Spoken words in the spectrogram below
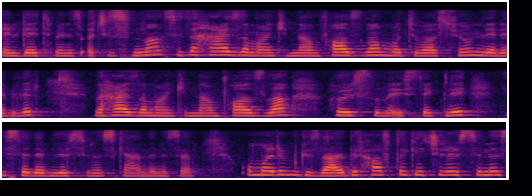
elde etmeniz açısından size her zamankinden fazla motivasyon verebilir ve her zamankinden fazla hırslı ve istekli hissedebilirsiniz kendinizi. Umarım güzel bir hafta geçirirsiniz.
